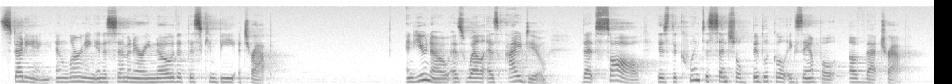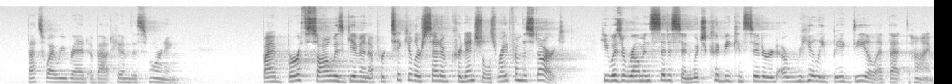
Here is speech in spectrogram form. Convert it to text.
studying and learning in a seminary know that this can be a trap. And you know as well as I do that Saul is the quintessential biblical example of that trap. That's why we read about him this morning. By birth, Saul was given a particular set of credentials right from the start. He was a Roman citizen, which could be considered a really big deal at that time.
